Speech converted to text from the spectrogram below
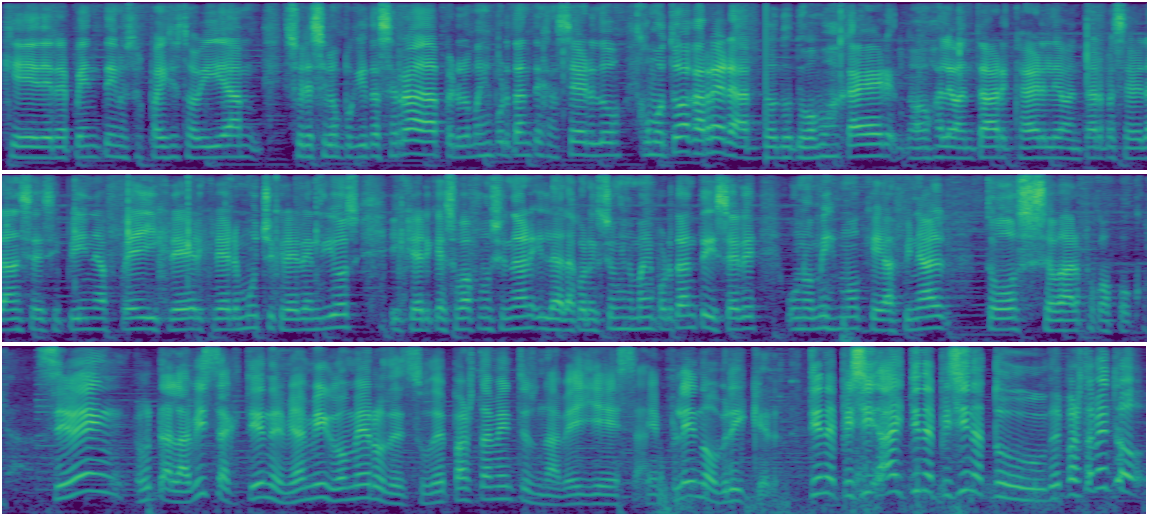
que de repente en nuestros países todavía suele ser un poquito cerrada, pero lo más importante es hacerlo. Como toda carrera, no, no- no vamos a caer, nos vamos a levantar, caer, levantar, perseverancia, disciplina, fe y creer, creer mucho y creer en Dios y creer que eso va a funcionar y la, la conexión es lo más importante y ser uno mismo que al final todo se va a dar poco a poco. Si ven, la vista que tiene mi amigo Homero de su departamento es una belleza. En pleno Brickell. ¿Tiene piscina? ¡Ay, tiene piscina tu departamento!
